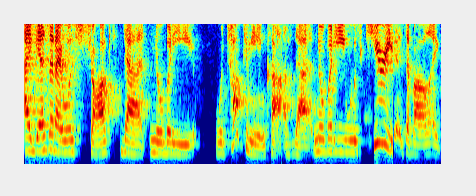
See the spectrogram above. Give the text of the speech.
I guess that I was shocked that nobody would talk to me in class. That nobody was curious about like,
